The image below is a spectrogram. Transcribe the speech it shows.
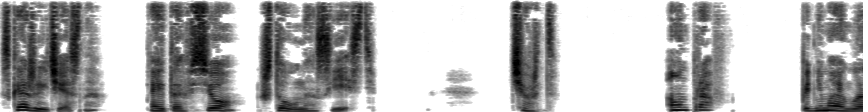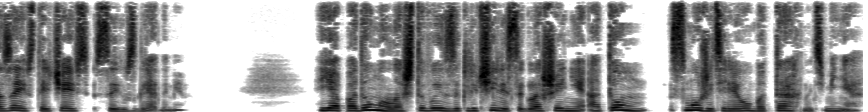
«Скажи честно, это все, что у нас есть?» «Черт, он прав». Поднимаю глаза и встречаюсь с их взглядами. Я подумала, что вы заключили соглашение о том, сможете ли оба трахнуть меня.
